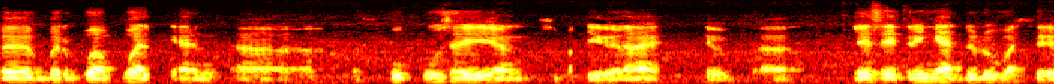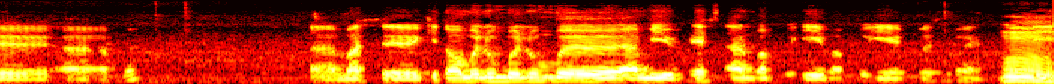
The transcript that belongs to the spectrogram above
ber- berbual-bual dengan uh, sepupu saya yang sebaya lah kan. Dia, uh, dia saya teringat dulu masa uh, apa uh, masa kita orang berlumba-lumba ambil PSR berapa A, berapa A apa semua kan. Hmm. Jadi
